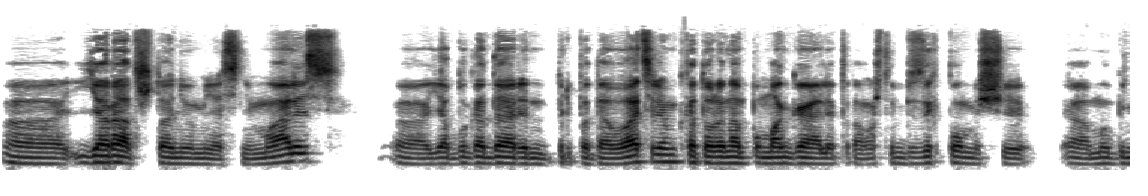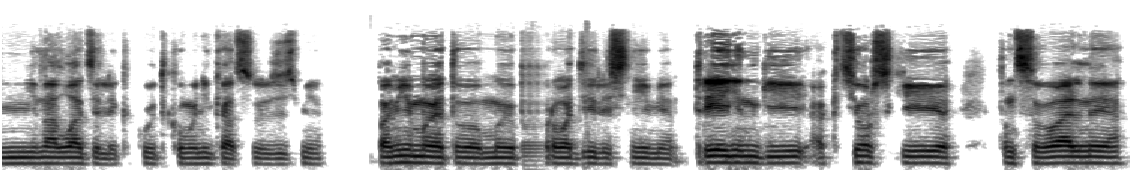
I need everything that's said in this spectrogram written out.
А, я рад, что они у меня снимались. А, я благодарен преподавателям, которые нам помогали, потому что без их помощи а, мы бы не наладили какую-то коммуникацию с детьми. Помимо этого мы проводили с ними тренинги, актерские, танцевальные.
